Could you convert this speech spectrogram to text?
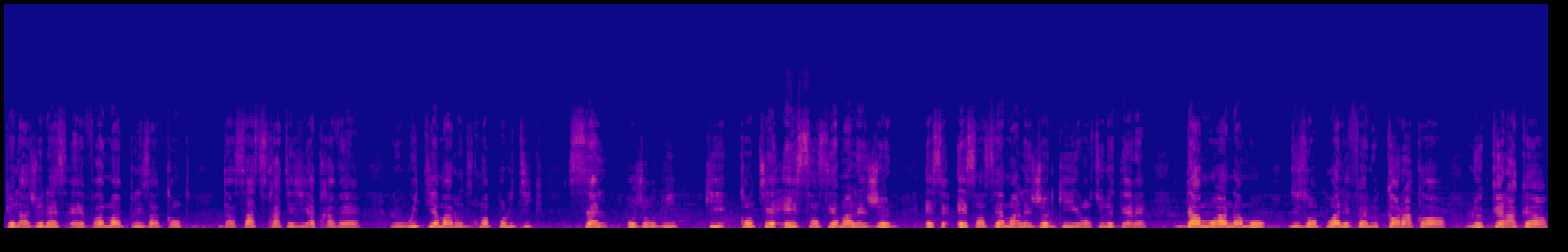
que la jeunesse est vraiment prise en compte dans sa stratégie à travers le 8e arrondissement politique, celle aujourd'hui qui contient essentiellement les jeunes. Et c'est essentiellement les jeunes qui iront sur le terrain, d'amour en amour, disons, pour aller faire le corps à corps, le cœur à cœur,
